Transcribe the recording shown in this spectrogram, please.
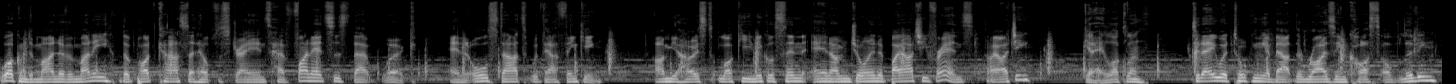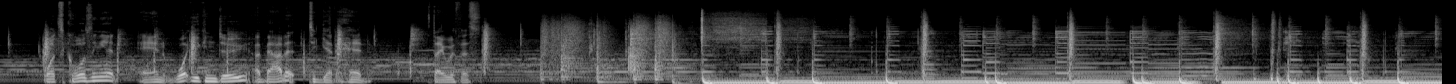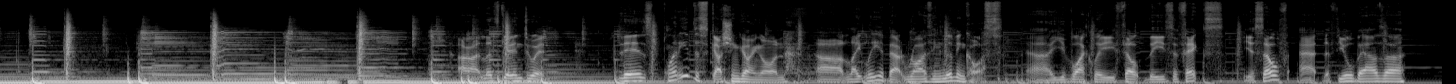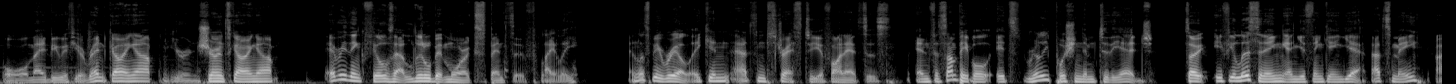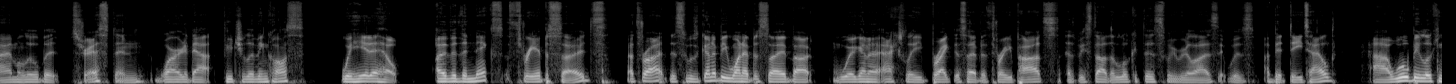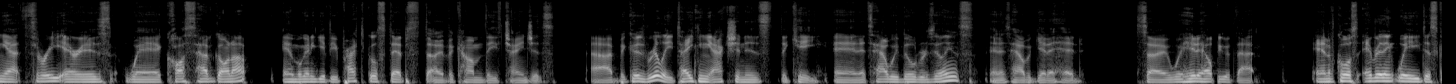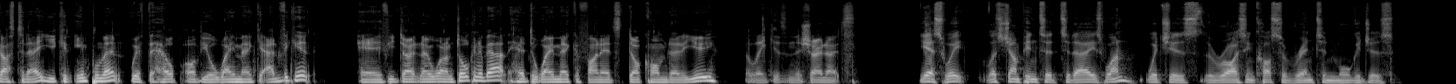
Welcome to Mind Over Money, the podcast that helps Australians have finances that work. And it all starts with our thinking. I'm your host, Lachy Nicolson, and I'm joined by Archie Franz. Hi, Archie. G'day, Lachlan. Today, we're talking about the rising cost of living, what's causing it, and what you can do about it to get ahead. Stay with us. Into it. There's plenty of discussion going on uh, lately about rising living costs. Uh, you've likely felt these effects yourself at the fuel bowser, or maybe with your rent going up, your insurance going up. Everything feels that little bit more expensive lately. And let's be real, it can add some stress to your finances. And for some people, it's really pushing them to the edge. So if you're listening and you're thinking, yeah, that's me, I am a little bit stressed and worried about future living costs, we're here to help. Over the next three episodes, that's right, this was going to be one episode, but we're going to actually break this over three parts. As we started to look at this, we realized it was a bit detailed. Uh, we'll be looking at three areas where costs have gone up, and we're going to give you practical steps to overcome these changes. Uh, because really, taking action is the key, and it's how we build resilience and it's how we get ahead. So, we're here to help you with that. And of course, everything we discussed today, you can implement with the help of your Waymaker advocate. And if you don't know what I'm talking about, head to waymakerfinance.com.au. The link is in the show notes. Yeah, sweet. Let's jump into today's one, which is the rising costs of rent and mortgages.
